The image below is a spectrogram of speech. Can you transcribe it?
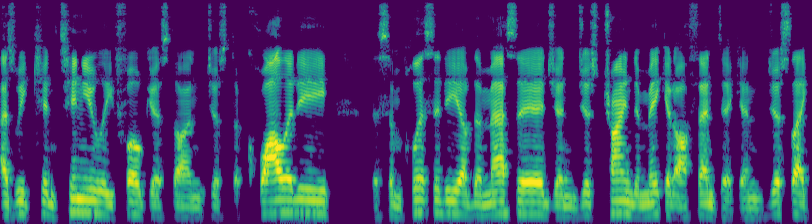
as we continually focused on just the quality, the simplicity of the message and just trying to make it authentic. And just like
